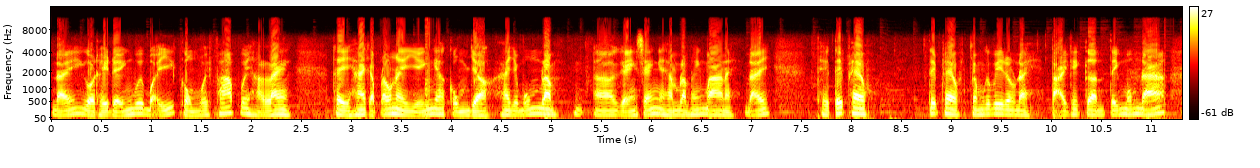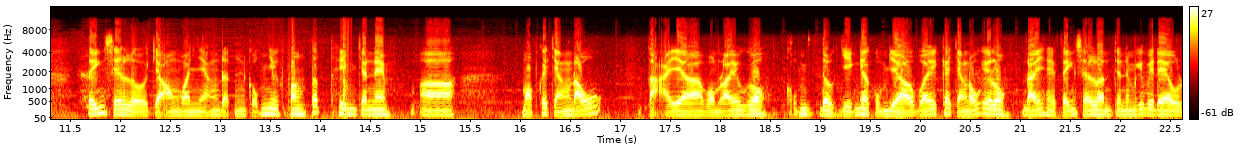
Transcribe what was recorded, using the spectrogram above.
Đấy, rồi thị Điển với Bỉ cùng với Pháp với Hà Lan. Thì hai cặp đấu này diễn ra cùng giờ 2 giờ 45 à, rạng sáng ngày 25 tháng 3 này. Đấy thì tiếp theo tiếp theo trong cái video này tại cái kênh tiếng bóng đá tiến sẽ lựa chọn và nhận định cũng như phân tích thêm cho anh em à, một cái trận đấu tại à, vòng loại Euro cũng được diễn ra cùng giờ với cái trận đấu kia luôn. Đấy thì tiến sẽ lên cho anh em cái video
